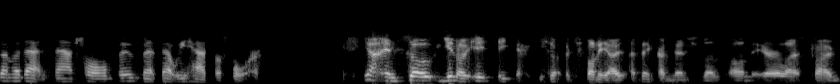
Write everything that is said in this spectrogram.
some of that natural movement that we had before. Yeah, and so you know, it, it it's funny. I, I think I mentioned on, on the air last time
